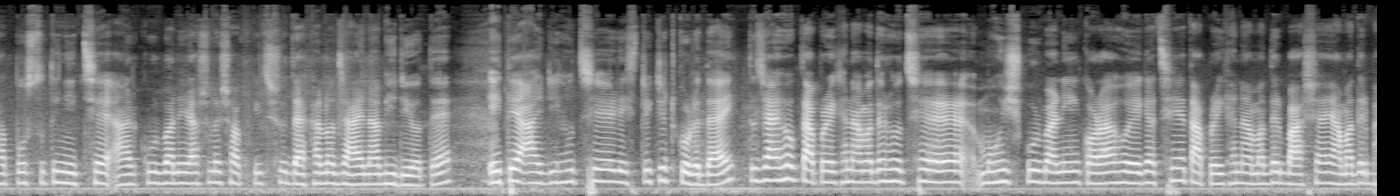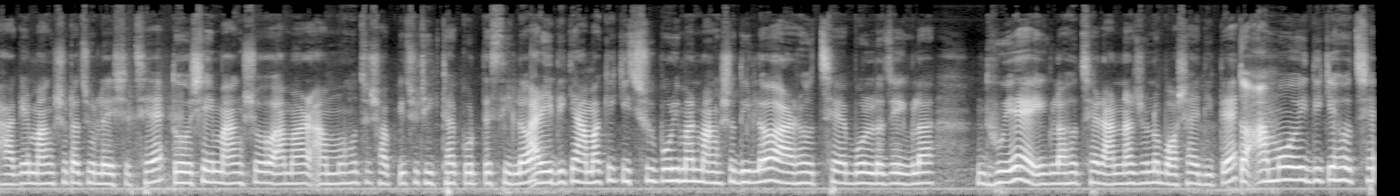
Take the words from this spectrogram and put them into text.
সব প্রস্তুতি নিচ্ছে আর কুরবানির আসলে সব কিছু দেখানো যায় না ভিডিওতে। এতে আইডি হচ্ছে রেস্ট্রিক্টেড করে দেয়। তো যাই হোক, তারপর এখানে আমাদের হচ্ছে মহিষ কুরবানি করা হয়ে গেছে। তারপর এখানে আমাদের বাসায় আমাদের ভাগের মাংসটা চলে এসেছে। তো সেই মাংস আমার আম্মু হচ্ছে সবকিছু ঠিকঠাক করতেছিল। আর এইদিকে আমাকে কিছু পরিমাণ মাংস দিল আর হচ্ছে বলল যে এগুলা ধুয়ে এগুলা হচ্ছে রান্নার জন্য বসায় দিতে। তো আম্মু ওইদিকে হচ্ছে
